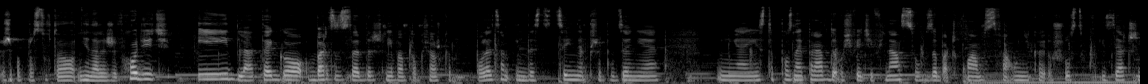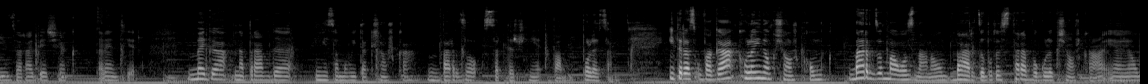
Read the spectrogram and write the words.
że po prostu w to nie należy wchodzić i dlatego bardzo serdecznie Wam tą książkę polecam. Inwestycyjne przebudzenie. E, jest to Poznaj prawdę o świecie finansów, zobacz kłamstwa, unikaj oszustów i zacznij zarabiać jak rentier. Mega, naprawdę niesamowita książka. Bardzo serdecznie Wam polecam. I teraz uwaga, kolejną książką, bardzo mało znaną, bardzo, bo to jest stara w ogóle książka. Ja ją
